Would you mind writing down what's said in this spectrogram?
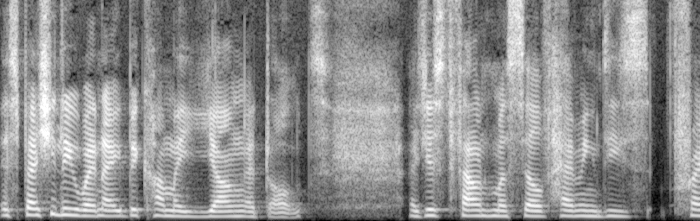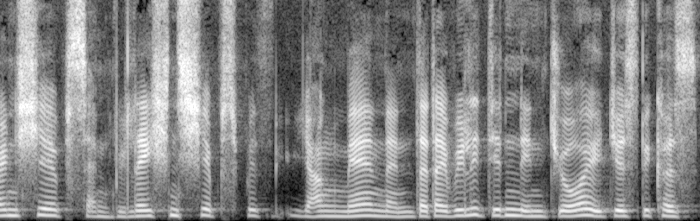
especially when I become a young adult. I just found myself having these friendships and relationships with young men, and that I really didn't enjoy just because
